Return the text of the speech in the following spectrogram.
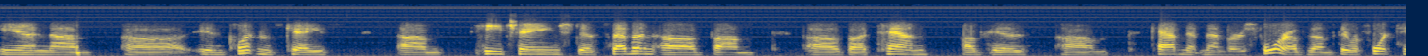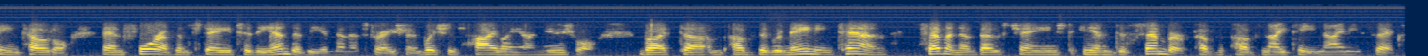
in um, uh, in Clinton's case, um, he changed uh, seven of um, of uh, ten of his um, cabinet members. Four of them, there were 14 total, and four of them stayed to the end of the administration, which is highly unusual. But um, of the remaining 10, seven of those changed in December of, of 1996.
